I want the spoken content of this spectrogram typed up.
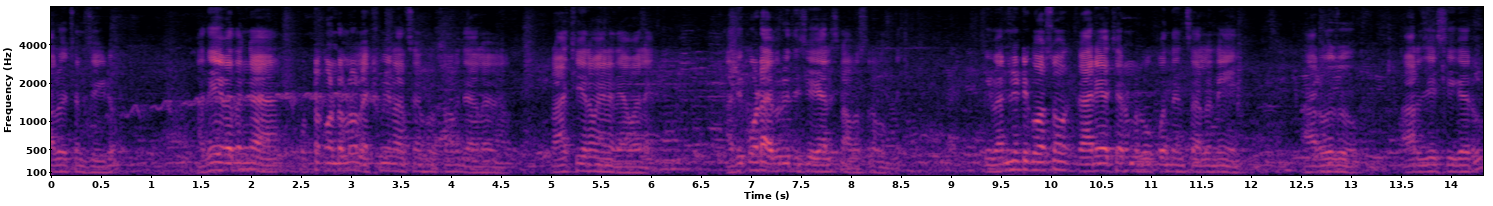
ఆలోచన చేయడం. అదేవిధంగా పుట్టకొండలో లక్ష్మీనరసింహస్వామి దేవాలయం ప్రాచీనమైన దేవాలయం. అది కూడా అభివృద్ధి చేయాల్సిన అవసరం ఉంది. ఇవన్నిటి కోసం ఒక కార్యాచరణ రూపొందించాలని ఆ రోజు ఆర్జేసీ గారు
